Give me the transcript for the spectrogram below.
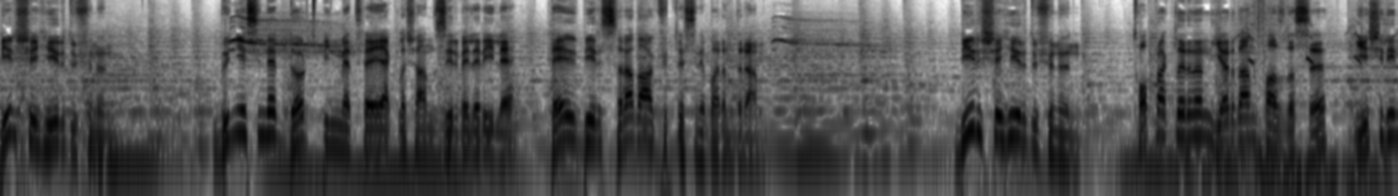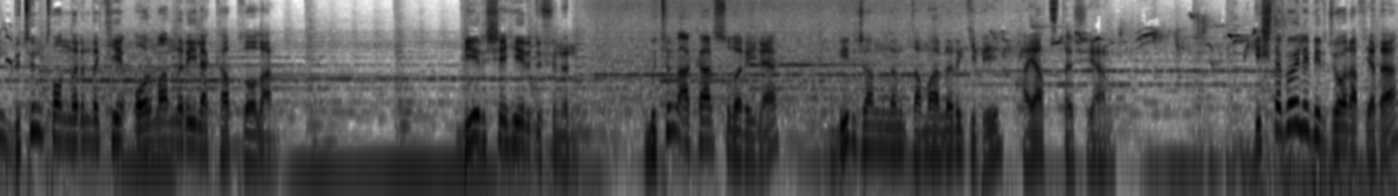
Bir şehir düşünün. Bünyesinde 4000 metreye yaklaşan zirveleriyle dev bir sıra dağ kütlesini barındıran. Bir şehir düşünün. Topraklarının yarıdan fazlası yeşilin bütün tonlarındaki ormanlarıyla kaplı olan. Bir şehir düşünün. Bütün akarsularıyla bir canlının damarları gibi hayat taşıyan. İşte böyle bir coğrafyada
